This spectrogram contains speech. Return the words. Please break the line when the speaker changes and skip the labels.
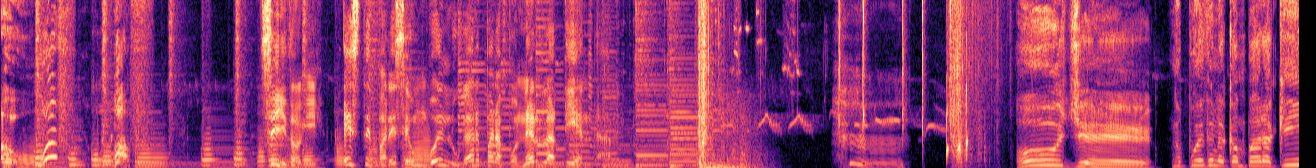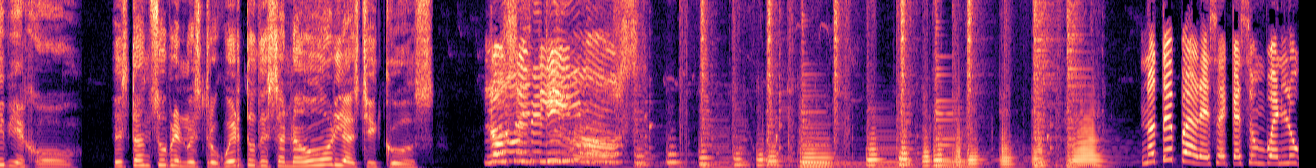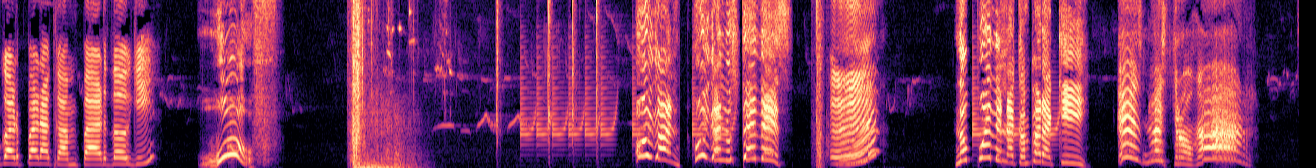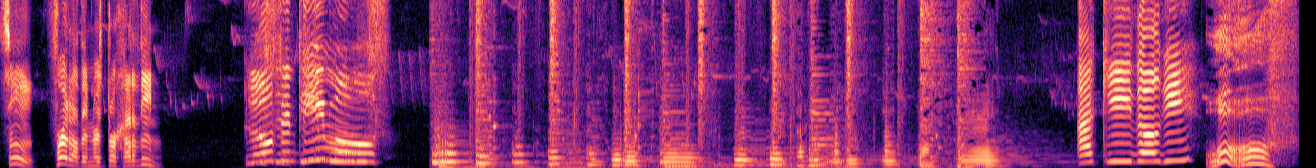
¡Woof! ¡Woof! Sí, Doggy. Este parece un buen lugar para poner la tienda.
Oye, no pueden acampar aquí, viejo. Están sobre nuestro huerto de zanahorias, chicos.
¡Lo sentimos!
¿No te parece que es un buen lugar para acampar, Doggy?
¡Woof!
¡Oigan! ¡Oigan ustedes!
¿Eh?
¡No pueden acampar aquí!
¡Es nuestro hogar! Sí, fuera de nuestro jardín.
¡Lo sentimos!
¿Aquí, Doggy?
¡Woof!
